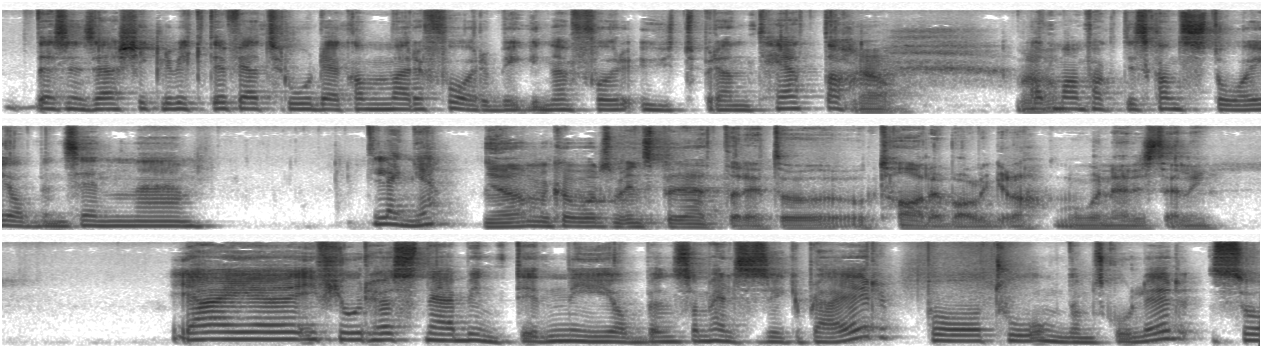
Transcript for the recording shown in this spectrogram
det syns jeg er skikkelig viktig. For jeg tror det kan være forebyggende for utbrenthet. da. Ja. Ja. At man faktisk kan stå i jobben sin uh, lenge. Ja, men Hva var det som inspirerte deg til å, å ta det valget da, om å gå ned i stilling? Jeg, uh, I fjor høst når jeg begynte i den nye jobben som helsesykepleier på to ungdomsskoler, så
